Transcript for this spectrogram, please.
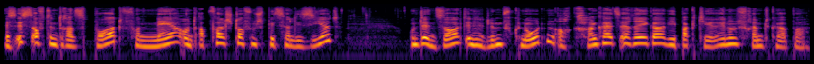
Es ist auf den Transport von Nähr- und Abfallstoffen spezialisiert und entsorgt in den Lymphknoten auch Krankheitserreger wie Bakterien und Fremdkörper.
